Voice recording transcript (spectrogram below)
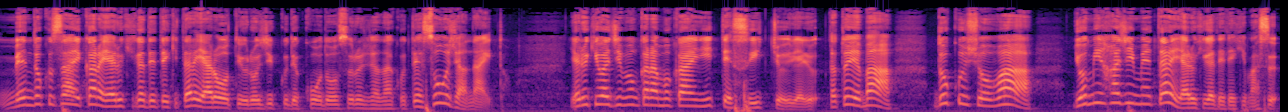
めんどくさいからやる気が出てきたらやろうというロジックで行動するんじゃなくて、そうじゃないと。やる気は自分から迎えに行ってスイッチを入れる。例えば、読書は読み始めたらやる気が出てきます。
